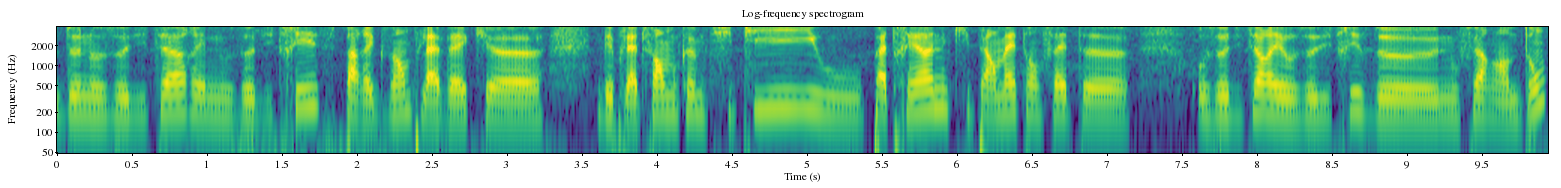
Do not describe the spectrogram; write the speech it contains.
de nos auditeurs et de nos auditrices, par exemple avec des plateformes comme Tipeee ou Patreon qui permettent en fait aux auditeurs et aux auditrices de nous faire un don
